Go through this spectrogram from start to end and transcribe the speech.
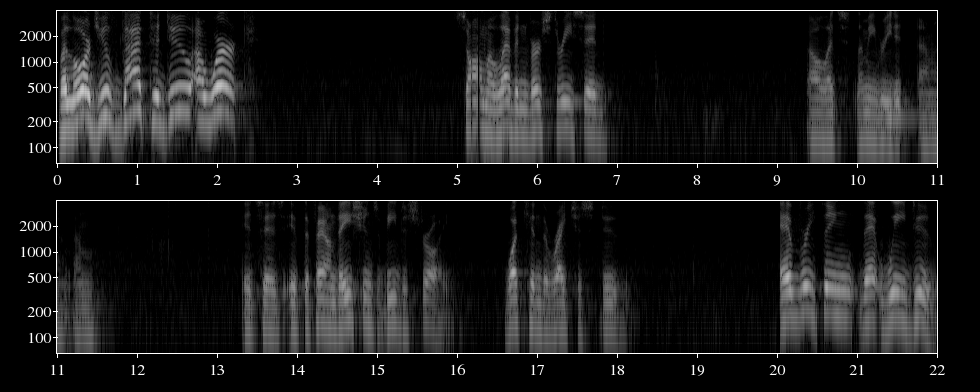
But Lord, you've got to do a work. Psalm 11, verse 3 said, Oh, let's let me read it. I'm, I'm it says, If the foundations be destroyed, what can the righteous do? Everything that we do,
